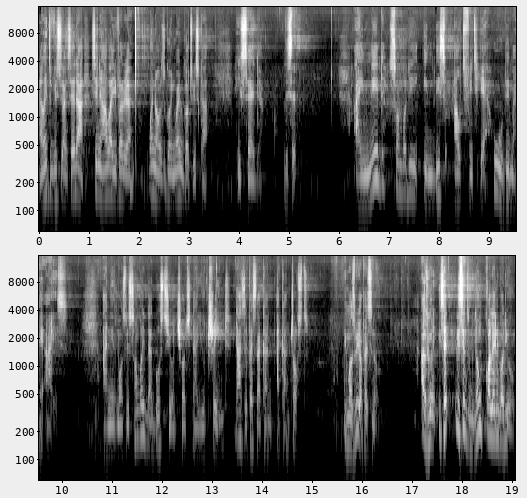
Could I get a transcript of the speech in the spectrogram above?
I went to visit him. I said, ah, Senior, how are you feeling? When I was going, when we got to his car, he said, Listen, I need somebody in this outfit here who will be my eyes. And it must be somebody that goes to your church that you trained. That's the person I can, I can trust. It must be your personal. I was going, he said, Listen to me, don't call anybody. Oh.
